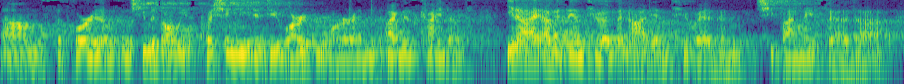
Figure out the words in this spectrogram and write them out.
um, supportive, and she was always pushing me to do art more, and I was kind of, you know, I, I was into it, but not into it, and she finally said, uh,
